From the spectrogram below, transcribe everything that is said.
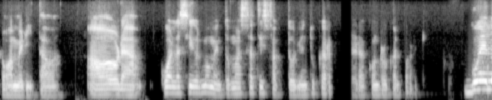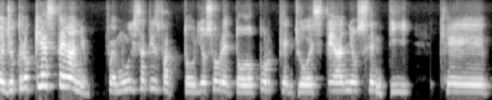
lo ameritaba. Ahora, ¿cuál ha sido el momento más satisfactorio en tu carrera con Rock al Parque? Bueno, yo creo que este año fue muy satisfactorio, sobre todo porque yo este año sentí que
